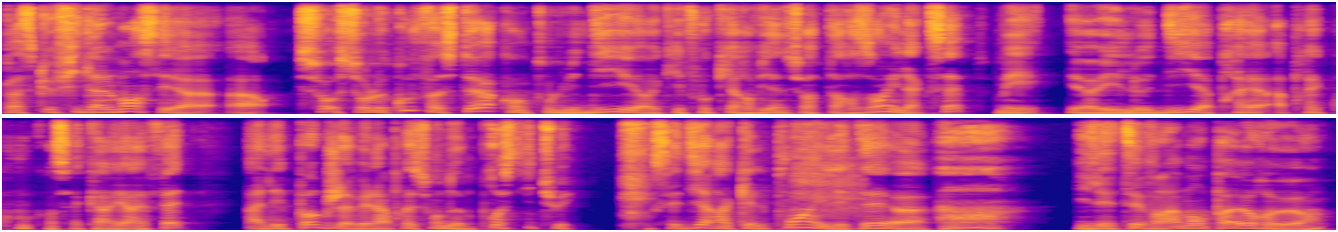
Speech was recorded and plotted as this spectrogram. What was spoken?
Parce que finalement, c'est euh, sur, sur le coup, Foster, quand on lui dit euh, qu'il faut qu'il revienne sur Tarzan, il accepte, mais euh, il le dit après après coup quand sa carrière est faite. À l'époque, j'avais l'impression de me prostituer. Donc c'est dire à quel point il était oh, il était vraiment pas heureux. Hein.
